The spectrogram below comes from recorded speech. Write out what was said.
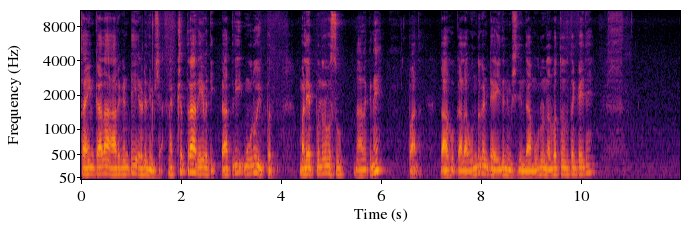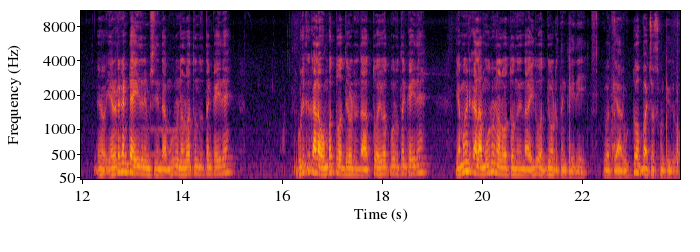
ಸಾಯಂಕಾಲ ಆರು ಗಂಟೆ ಎರಡು ನಿಮಿಷ, ನಕ್ಷತ್ರ ರೇವತಿ, ರಾತ್ರಿ ಮೂರು ಇಪ್ಪತ್ತು. ಮಳೆ ಪುನರ್ವಸು ನಾಲ್ಕನೇ ಪಾದ. ರಾಹುಕಾಲ ಒಂದು ಗಂಟೆ ಐದು ನಿಮಿಷದಿಂದ ಮೂರು ನಲವತ್ತೊಂದು ತನಕ ಇದೆ. ಎರಡು ಗಂಟೆ ಐದು ನಿಮಿಷದಿಂದ ಮೂರು ನಲವತ್ತೊಂದು ತನಕ ಇದೆ. ಗುಳಿಕ ಕಾಲ ಒಂಬತ್ತು ಹದಿನೇಳರಿಂದ ಹತ್ತು ಐವತ್ತ್ಮೂರು ತನಕ ಇದೆ. ಯಮಗಂಟ ಕಾಲ ಮೂರು ನಲವತ್ತೊಂದರಿಂದ ಐದು ಹದಿನೇಳು ತನಕ ಇದೆ. ಇವತ್ತು ಯಾರು ಹುಟ್ಟುಹಬ್ಬ ಆಚರಿಸ್ಕೊತಿದ್ರು?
